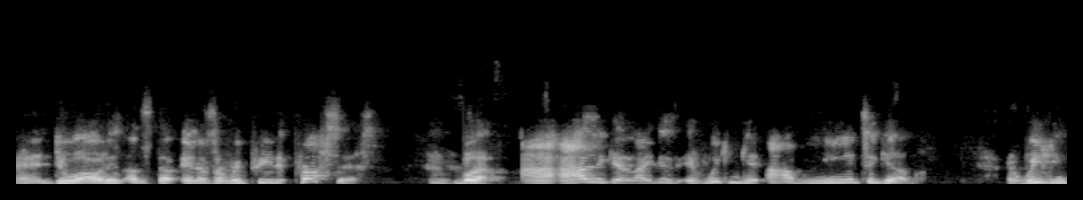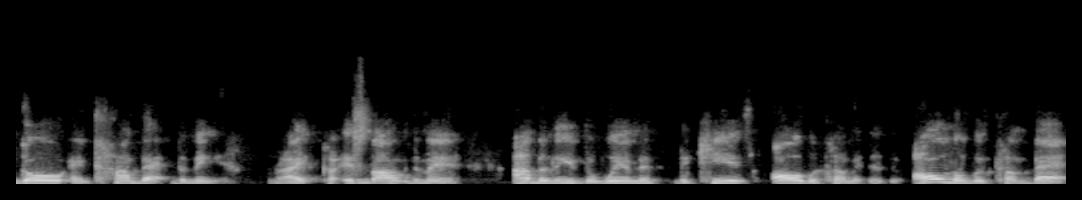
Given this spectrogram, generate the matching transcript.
and do all this other stuff. And it's a repeated process. Mm-hmm. But I, I look at it like this: if we can get our men together, and we can go and combat the men, right? It starts mm-hmm. with the man. I believe the women, the kids, all will come. All of them will come back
